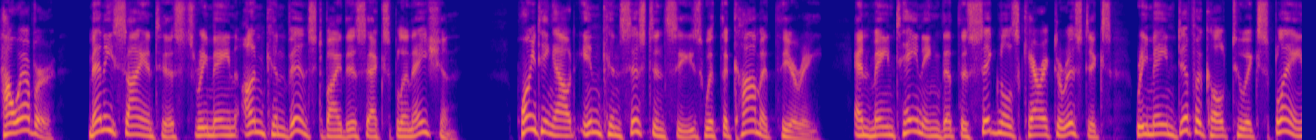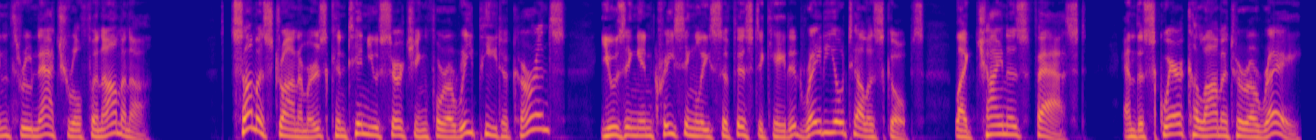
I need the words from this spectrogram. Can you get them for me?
However, many scientists remain unconvinced by this explanation, pointing out inconsistencies with the comet theory and maintaining that the signal's characteristics remain difficult to explain through natural phenomena. Some astronomers continue searching for a repeat occurrence using increasingly sophisticated radio telescopes like China's FAST and the Square Kilometre Array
